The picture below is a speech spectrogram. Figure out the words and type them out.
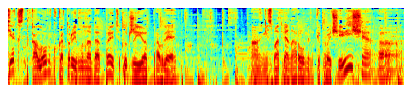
текст, колонку, которую ему надо отправить, и тут же ее отправляет. А, несмотря на роуминг и прочие вещи, а,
